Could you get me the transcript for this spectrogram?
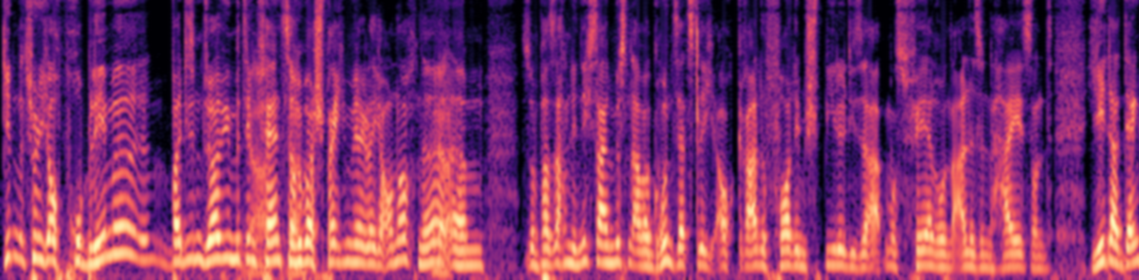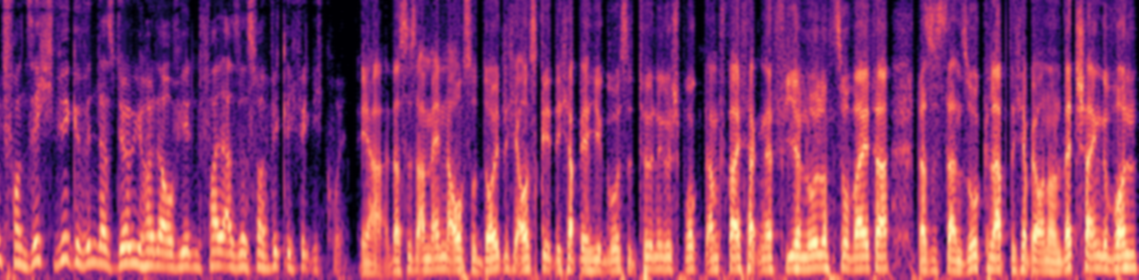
Gibt natürlich auch Probleme bei diesem Derby mit den Ja, Fans, klar. darüber sprechen wir gleich auch noch. Ne? Ja. Ähm, so ein paar Sachen, die nicht sein müssen, aber grundsätzlich auch gerade vor dem Spiel diese Atmosphäre und alle sind heiß und jeder denkt von sich, wir gewinnen das Derby heute auf jeden Fall. Also es war wirklich, wirklich cool. Ja, dass es am Ende auch so deutlich ausgeht. Ich habe ja hier große Töne gespuckt am Freitag, ne, 4-0 und so weiter. Dass es dann so klappt. Ich habe ja auch noch einen Wettschein gewonnen,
